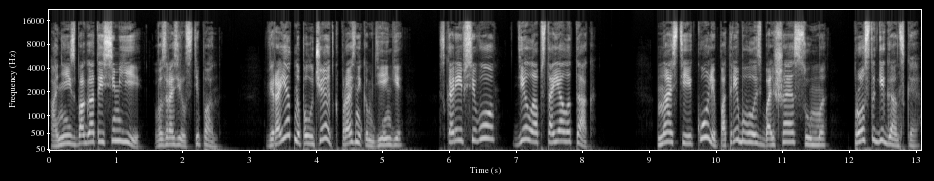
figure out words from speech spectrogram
«Они из богатой семьи», — возразил Степан. «Вероятно, получают к праздникам деньги. Скорее всего, дело обстояло так. Насте и Коле потребовалась большая сумма, просто гигантская.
